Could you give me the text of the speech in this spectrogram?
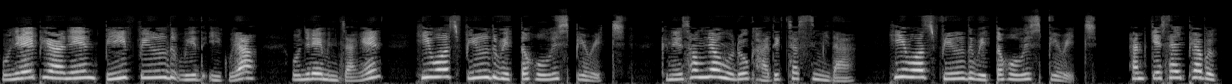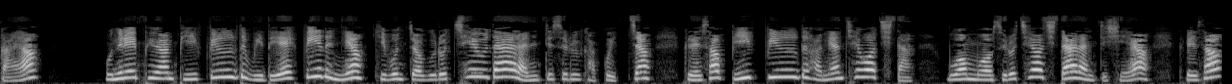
오늘의 표현은 be filled with 이고요. 오늘의 문장은 He was filled with the Holy Spirit. 그는 성령으로 가득 찼습니다. He was filled with the Holy Spirit. 함께 살펴볼까요? 오늘의 표현 be filled with의 fill은요, 기본적으로 채우다 라는 뜻을 갖고 있죠. 그래서 be filled 하면 채워지다. 무엇 무엇으로 채워지다 라는 뜻이에요. 그래서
